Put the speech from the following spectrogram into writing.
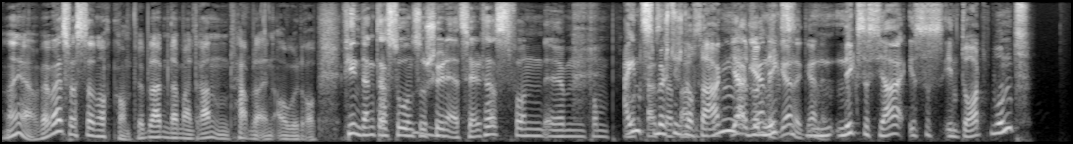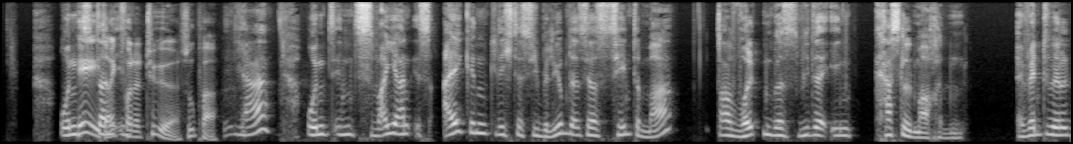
Naja, wer weiß, was da noch kommt. Wir bleiben da mal dran und haben da ein Auge drauf. Vielen Dank, dass du uns so schön erzählt hast von ähm, vom Eins möchte ich noch sagen. Ja, also gerne, nächst- gerne, gerne. Nächstes Jahr ist es in Dortmund. Und Hey, dann direkt vor der Tür. Super. Ja, und in zwei Jahren ist eigentlich das Jubiläum, das ist ja das zehnte Mal. Da wollten wir es wieder in Kassel machen. Eventuell,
